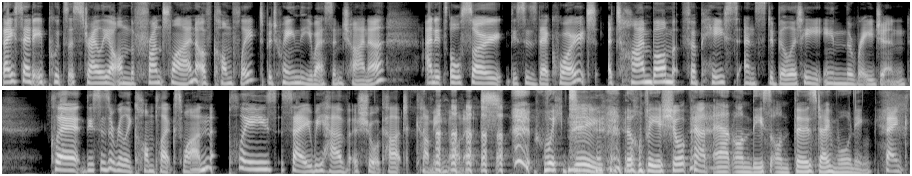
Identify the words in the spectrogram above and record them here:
They said it puts Australia on the front line of conflict between the US and China. And it's also, this is their quote, a time bomb for peace and stability in the region. Claire, this is a really complex one. Please say we have a shortcut coming on it. we do. There'll be a shortcut out on this on Thursday morning. Thank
